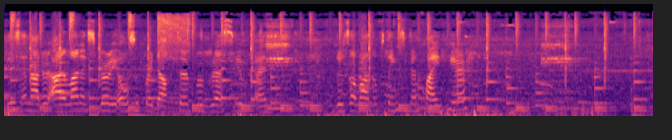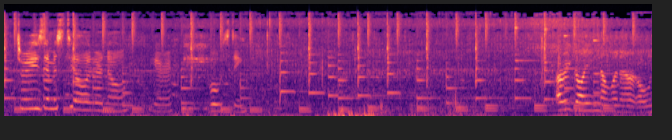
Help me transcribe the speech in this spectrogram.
this is another island. It's very also productive, progressive, and there's a lot of things you can find here. Tourism is still, you know, here boasting. Are we going now on our own?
